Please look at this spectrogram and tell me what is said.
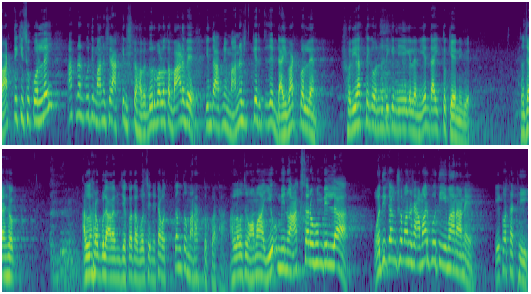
বাড়তি কিছু করলেই আপনার প্রতি মানুষের আকৃষ্ট হবে। দুর্বলতা বাড়বে, কিন্তু আপনি মানুষকে যে ডাইভার্ট করলেন, শরিয়াত থেকে অন্যদিকে নিয়ে গেলেন, এর দায়িত্ব কে নিবে? তো যাই হোক আল্লাহ রব্বুল আলম যে কথা বলছেন, এটা অত্যন্ত মারাত্মক কথা। আল্লাহ বলছেন অমা ইউমিনু আকসার বিল্লা অধিকাংশ মানুষ আমার প্রতি ইমান আনে। এ কথা ঠিক।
